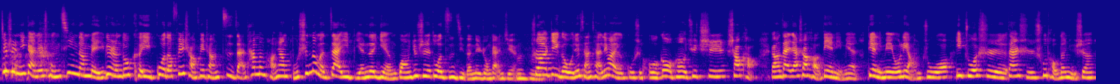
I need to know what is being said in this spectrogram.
就是你感觉重庆的每一个人都可以过得非常非常自在，他们好像不是那么在意别人的眼光，就是做自己的那种感觉。说到这个，我就想起来另外一个故事。我跟我朋友去吃烧烤，然后在一家烧烤店里面，店里面有两桌，一桌是三十出头的女生，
